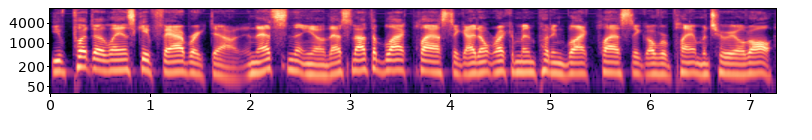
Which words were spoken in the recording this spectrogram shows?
you've put a landscape fabric down, and that's you know that's not the black plastic. I don't recommend putting black plastic over plant material at all.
